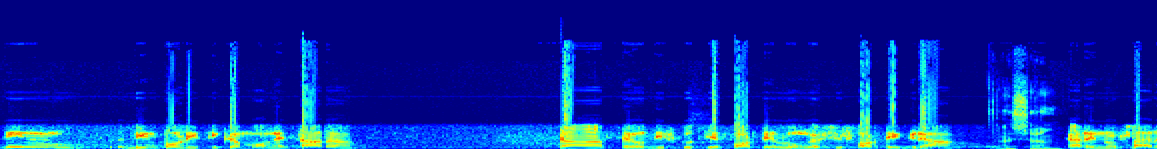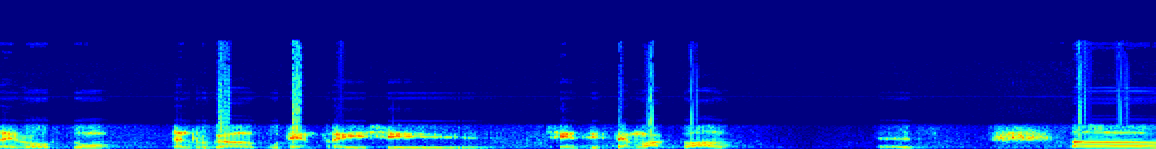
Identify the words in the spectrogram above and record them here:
din, din politică monetară. Da, asta e o discuție foarte lungă și foarte grea, Așa? care nu și are rostul, pentru că putem trăi și, și în sistemul actual. Uh,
